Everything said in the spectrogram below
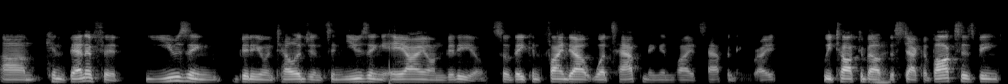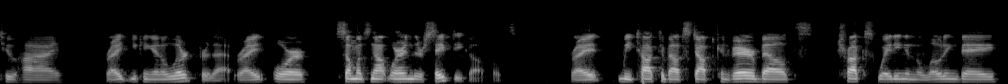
um, can benefit using video intelligence and using AI on video so they can find out what's happening and why it's happening, right? We talked about right the stack of boxes being too high, right? You can get an alert for that, right? Or someone's not wearing their safety goggles, right? We talked about stopped conveyor belts, trucks waiting in the loading bay,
